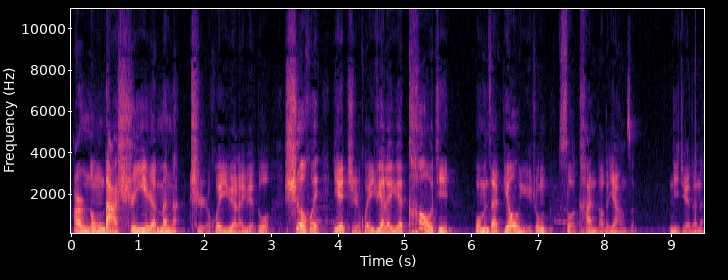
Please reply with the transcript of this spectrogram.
而农大十一人们呢，只会越来越多，社会也只会越来越靠近我们在标语中所看到的样子。你觉得呢？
